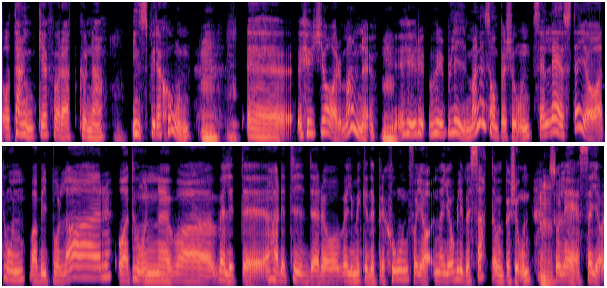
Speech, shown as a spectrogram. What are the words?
och tanke för att kunna, inspiration. Mm. Eh, hur gör man nu? Mm. Hur, hur blir man en sån person? Sen läste jag att hon var bipolar och att hon eh, var väldigt, eh, hade tider och väldigt mycket depression. För jag, när jag blir besatt av en person Mm. så läser jag,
